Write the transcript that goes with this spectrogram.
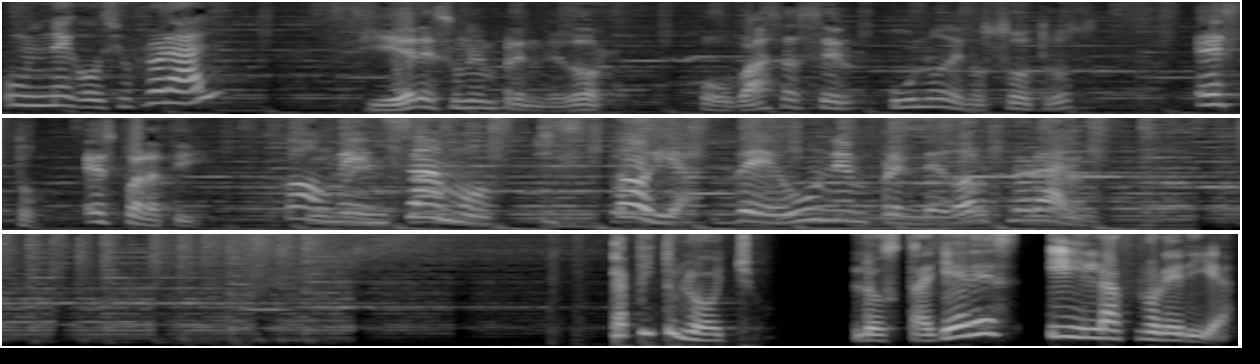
un negocio floral, si eres un emprendedor o vas a ser uno de nosotros, esto es para ti. Comenzamos Historia de un emprendedor floral. Capítulo 8. Los talleres y la florería.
